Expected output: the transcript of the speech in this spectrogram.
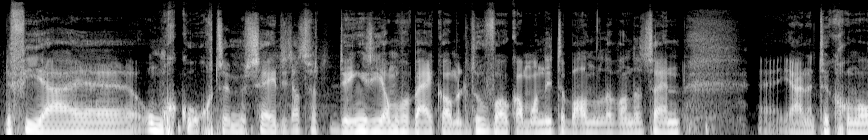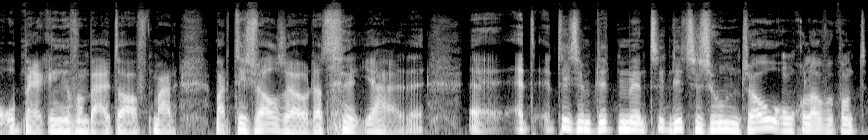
de FIA omgekocht, Mercedes, dat soort dingen zie je allemaal voorbij komen. Dat hoeven we ook allemaal niet te behandelen, want dat zijn... Uh, ja, natuurlijk gewoon wel opmerkingen van buitenaf. Maar, maar het is wel zo dat, ja, uh, het, het is in dit moment, in dit seizoen zo ongelooflijk. Want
